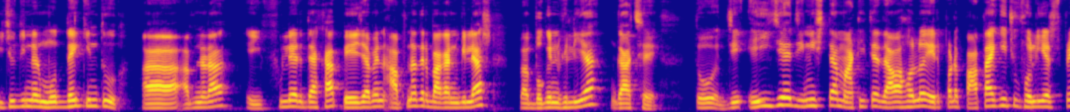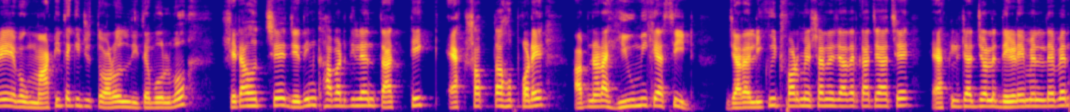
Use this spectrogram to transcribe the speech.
কিছুদিনের মধ্যেই কিন্তু আপনারা এই ফুলের দেখা পেয়ে যাবেন আপনাদের বাগান বিলাস বা বোগেনভিলিয়া গাছে। তো যে এই যে জিনিসটা মাটিতে দেওয়া হলো, এরপরে পাতায় কিছু ফোলিয়ার স্প্রে এবং মাটিতে কিছু তরল দিতে বলব, সেটা হচ্ছে যেদিন খাবার দিলেন তার ঠিক এক সপ্তাহ পরে আপনারা হিউমিক অ্যাসিড, যারা লিকুইড ফর্মেশনে যাদের কাছে আছে, এক লিটার জলে দেড় এম দেবেন।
